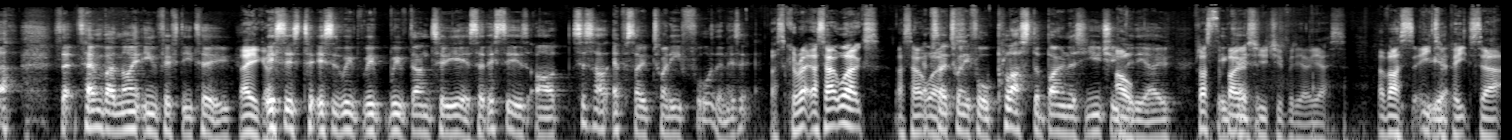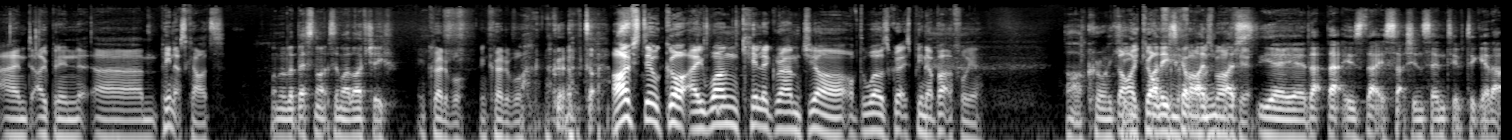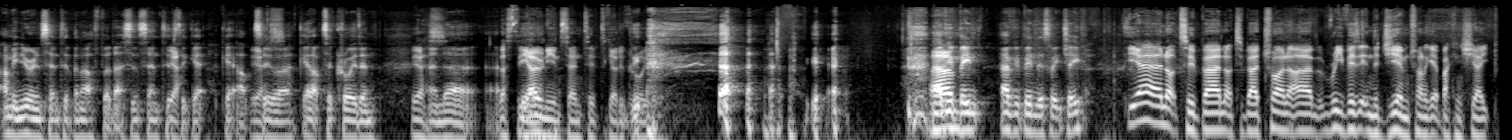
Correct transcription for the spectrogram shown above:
September 1952. There you go. This is this is we've, we've we've done two years. So this is our this is our episode 24. Then is it? That's correct. That's how it works. That's how it episode works. Episode 24 plus the bonus YouTube oh, video. Plus the bonus YouTube video. Yes, of us eating yeah. pizza and opening um, peanuts cards. One of the best nights of my life, Chief. Incredible, incredible. Incredible time. I've still got a one kilogram jar of the world's greatest peanut butter for you. Oh, crikey! That I got I need to the go, I, I, yeah, yeah. That that is that is such incentive to get up. I mean, you're incentive enough, but that's incentive yeah. to get get up yes. to uh, get up to Croydon. Yes, and uh, that's the yeah. only incentive to go to Croydon. yeah. Have um, you been? Have you been this week, Chief? Yeah, not too bad, not too bad. Trying to uh, revisiting the gym, trying to get back in shape.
